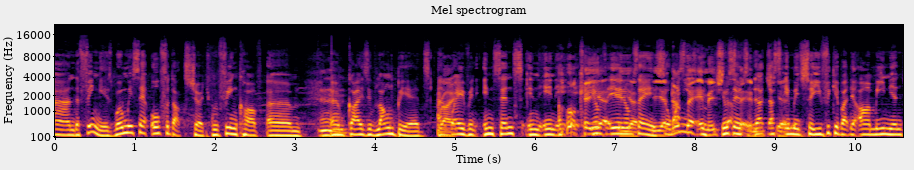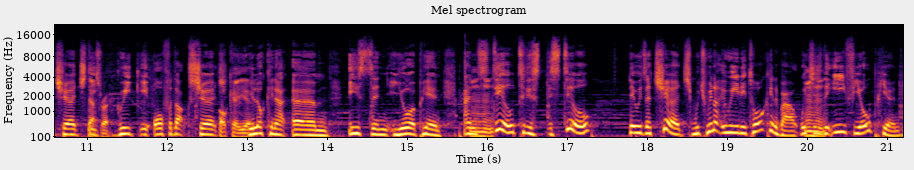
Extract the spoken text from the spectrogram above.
and the thing is, when we say Orthodox Church, we think of um, um, guys with long beards and Mm. Waving incense in in. in Okay, you know, yeah, you know what I'm saying? So That's when you, the image, you know that's the That- that's image, image. So you think about the Armenian Church, the That's right. Greek Orthodox Church. Okay, yeah. You're looking at um, Eastern European, and Mm-hmm. still to this still. There is a church which we're not really talking about, which is the Ethiopian,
